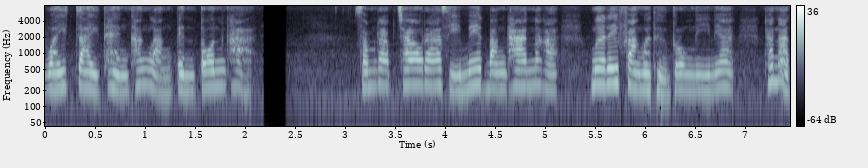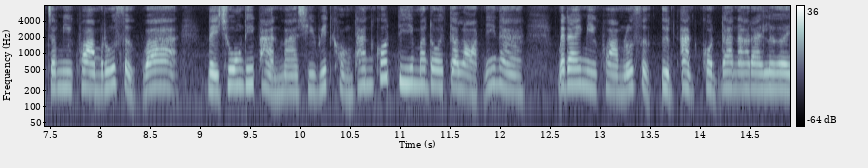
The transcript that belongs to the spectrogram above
ไว้ใจแทงข้างหลังเป็นต้นค่ะ สำหรับชาวราศีเมษบางท่านนะคะ เมื่อได้ฟังมาถึงตรงนี้เนี่ยท่านอาจจะมีความรู้สึกว่าในช่วงที่ผ่านมาชีวิตของท่านก็ดีมาโดยตลอดนี่นาไม่ได้มีความรู้สึกอึดอัดกดดันอะไรเลย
